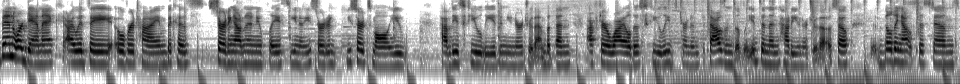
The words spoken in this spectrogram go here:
been organic, I would say, over time because starting out in a new place, you know, you started you start small, you have these few leads and you nurture them, but then after a while those few leads turn into thousands of leads and then how do you nurture those? So building out systems,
